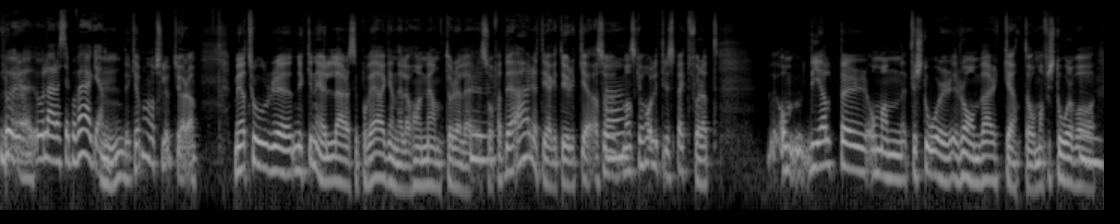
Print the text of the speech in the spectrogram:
börja och lära sig på vägen? Mm, det kan man absolut göra. Men jag tror eh, nyckeln är att lära sig på vägen eller ha en mentor eller Mm. så. För att det är ett eget yrke. Alltså, Ja. Man ska ha lite respekt för att om, det hjälper om man förstår ramverket och om man förstår vad Mm.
